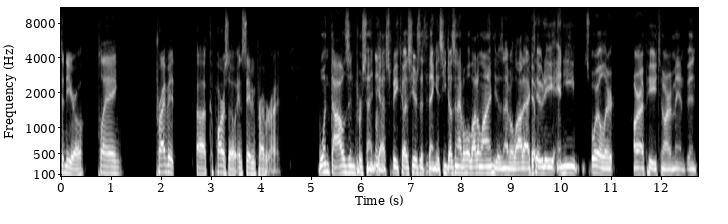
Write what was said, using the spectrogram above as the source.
De Niro playing Private uh, Caparzo in Saving Private Ryan? One thousand percent hmm. yes. Because here's the thing: is he doesn't have a whole lot of lines, he doesn't have a lot of activity, yep. and he spoiler alert, R.I.P. to our man Vin,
